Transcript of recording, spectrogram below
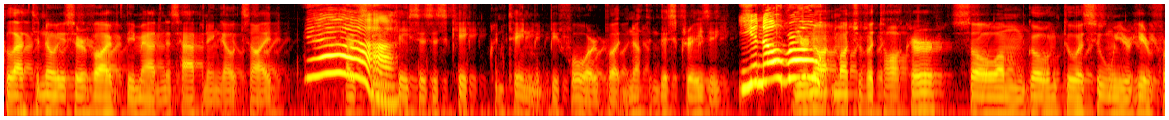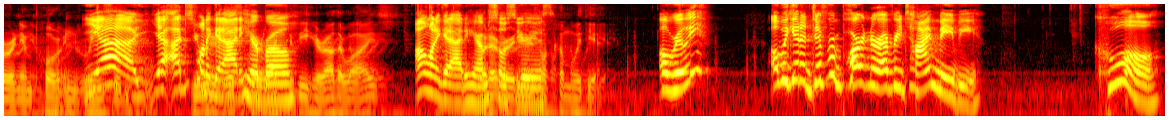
Glad to know you survived the madness happening outside. Yeah. I've seen cases escape containment before, but nothing this crazy. You know, bro. You're not much of a talker, so I'm going to assume you're here for an important reason. Yeah, yeah. I just want to get out of here, bro. To be here otherwise. I want to get out of here. I'm so Whatever it is, serious. I'll come with you. Oh, really? Oh, we get a different partner every time, maybe. Cool.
